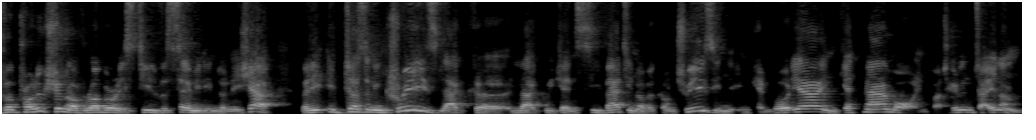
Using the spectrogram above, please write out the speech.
the production of rubber is still the same in Indonesia, but it, it doesn't increase like, uh, like we can see that in other countries, in, in Cambodia, in Vietnam, or in particular in Thailand.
